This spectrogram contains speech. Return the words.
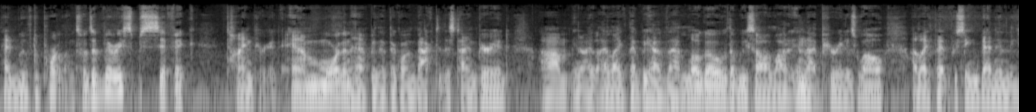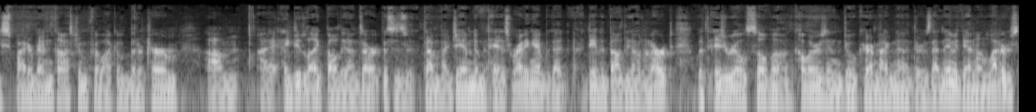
had moved to Portland. So it's a very specific time period, and I'm more than happy that they're going back to this time period. Um, you know, I, I, like that we have that logo that we saw a lot in that period as well. I like that we're seeing Ben in the Spider Ben costume, for lack of a better term. Um, I, I, did like Baldeón's art. This is done by J.M. DeMatteis writing it. We got David Baldeón on art with Israel Silva on colors and Joe Caramagna. There's that name again on letters.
